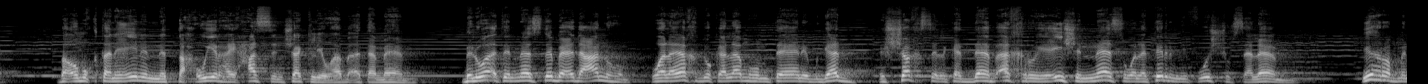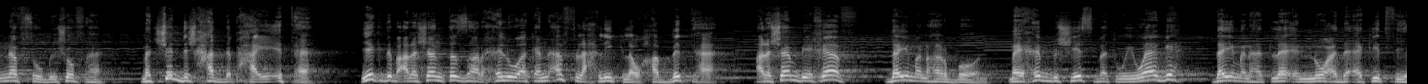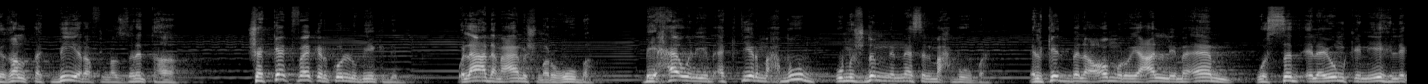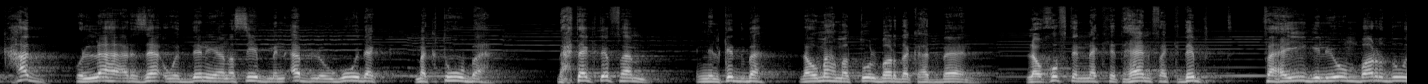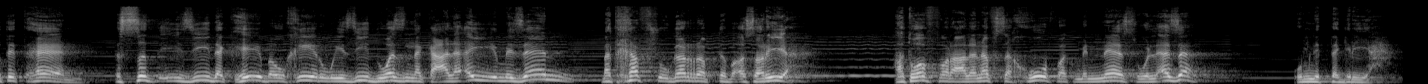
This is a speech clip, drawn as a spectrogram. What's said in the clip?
بقوا مقتنعين إن التحوير هيحسن شكلي وهبقى تمام. بالوقت الناس تبعد عنهم ولا ياخدوا كلامهم تاني. بجد الشخص الكذاب آخره يعيش الناس ولا ترمي في وشه سلام. يهرب من نفسه وبيشوفها. ما تشدش حد بحقيقتها. يكذب علشان تظهر حلوة كان أفلح ليك لو حبتها علشان بيخاف دايما هربان. ما يحبش يثبت ويواجه دايما هتلاقي النوع ده أكيد فيه غلطة كبيرة في نظرتها. شكاك فاكر كله بيكذب. والقعدة معاه مش مرغوبة. بيحاول يبقى كتير محبوب ومش ضمن الناس المحبوبة. الكذب لا عمره يعلي مقام والصدق لا يمكن يهلك حد. كلها أرزاق والدنيا نصيب من قبل وجودك مكتوبة. محتاج تفهم إن الكذبة لو مهما الطول بردك هتبان. لو خفت إنك تتهان فكدبت فهيجي اليوم برضه تتهان. الصدق يزيدك هيبة وخير ويزيد وزنك على أي ميزان. ما تخافش وجرب تبقى صريح. هتوفر على نفسك خوفك من الناس والأذى ومن التجريح.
